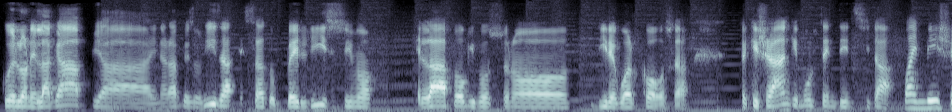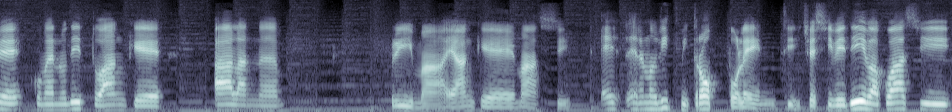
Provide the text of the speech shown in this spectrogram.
quello nella gabbia in Arabia Saudita è stato bellissimo e là pochi possono dire qualcosa perché c'era anche molta intensità. Qua invece, come hanno detto anche Alan prima e anche Massi, erano ritmi troppo lenti, cioè si vedeva quasi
